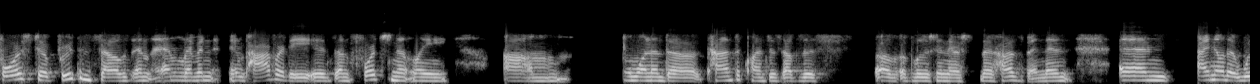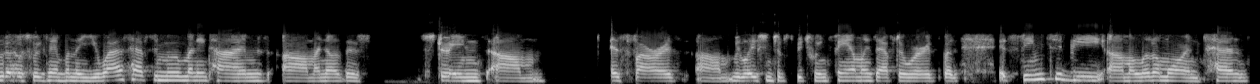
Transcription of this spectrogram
forced to uproot themselves and, and live in, in poverty is unfortunately um, one of the consequences of this of, of losing their their husband and and I know that widows, for example, in the U.S. have to move many times. Um, I know there's strains um, as far as um, relationships between families afterwards, but it seemed to be um, a little more intense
